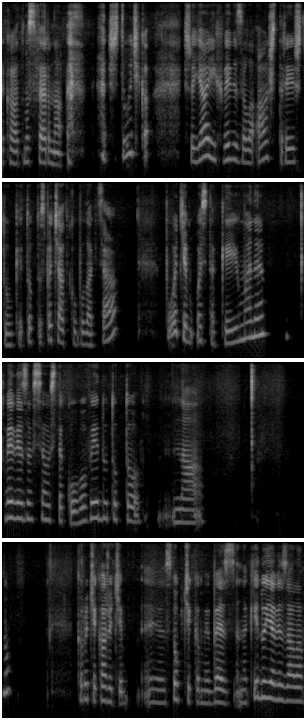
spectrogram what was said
така атмосферна штучка, що я їх вив'язала аж три штуки. Тобто спочатку була ця, потім ось такий у мене вив'язався ось такого виду, тобто на, ну, коротше кажучи, е, стовпчиками без накиду я в'язала.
